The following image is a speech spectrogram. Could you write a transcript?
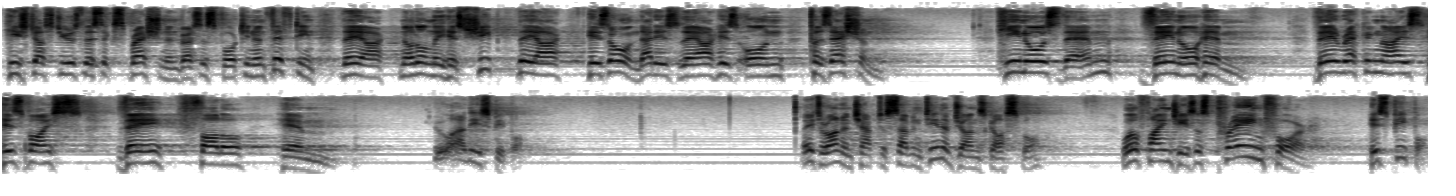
He's just used this expression in verses 14 and 15. They are not only his sheep, they are his own. That is, they are his own possession. He knows them, they know him. They recognize his voice, they follow him. Who are these people? Later on in chapter 17 of John's Gospel, we'll find Jesus praying for his people.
